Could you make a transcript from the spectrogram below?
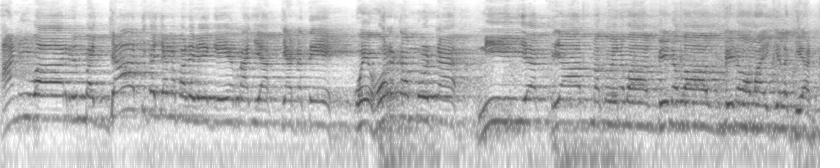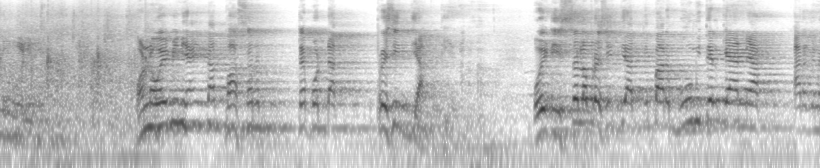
අනිවාර්යයෙන්ම ජාතික ජන බලවේගයේ රජයක් යටතේ ඔය හොරකම් වලට නීතිය ක්‍රියාත්මක වෙනවා වෙනවා වෙනවමයි කියලා කියන්න ඕනේ. ඔන්න ඔය මිනිහින්දත් පස්සට පොඩ්ඩක් ප්‍රසිද්ධියක් තියෙනවා. ඔය ඉස්සල ප්‍රසිද්ධියක් තිබ්බාර භූමි තෙල් කෑන්නයක් අරගෙන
